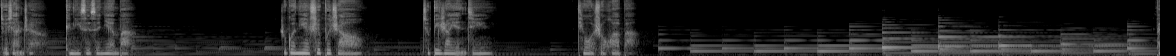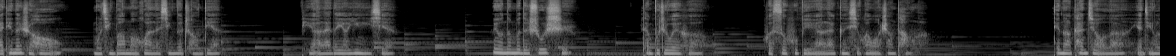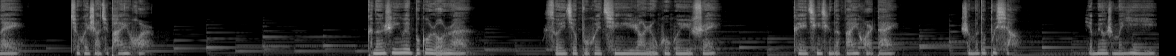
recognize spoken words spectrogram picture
就想着跟你碎碎念吧。如果你也睡不着，就闭上眼睛，听我说话吧。白天的时候。母亲帮忙换了新的床垫，比原来的要硬一些，没有那么的舒适，但不知为何，我似乎比原来更喜欢往上躺了。电脑看久了眼睛累，就会上去趴一会儿。可能是因为不够柔软，所以就不会轻易让人昏昏欲睡，可以清醒的发一会儿呆。什么都不想，也没有什么意义，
